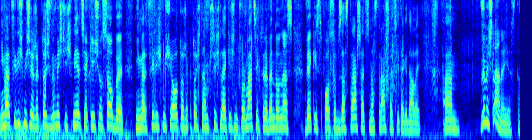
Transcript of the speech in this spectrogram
Nie martwiliśmy się, że ktoś wymyśli śmierć jakiejś osoby. Nie martwiliśmy się o to, że ktoś nam przyśle jakieś informacje, które będą nas w jakiś sposób zastraszać, nastraszać i tak dalej. Wymyślane jest to.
